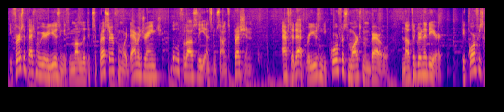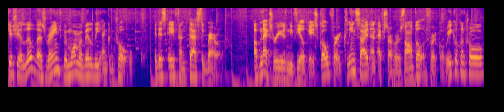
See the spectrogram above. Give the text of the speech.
The first attachment we are using is the monolithic suppressor for more damage range, bullet velocity and some sound suppression. After that, we're using the Corvus Marksman barrel, not the Grenadier. The Corvus gives you a little less range but more mobility and control. It is a fantastic barrel. Up next, we're using the VLK scope for a clean sight and extra horizontal and vertical recoil control.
